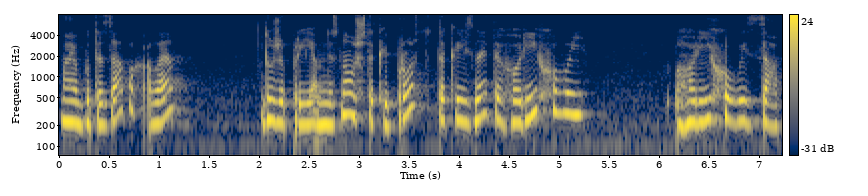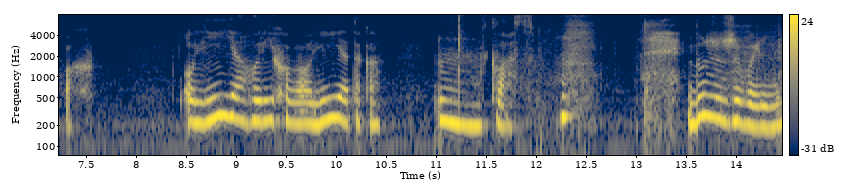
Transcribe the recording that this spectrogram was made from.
Має бути запах, але дуже приємний. Знову ж таки, просто такий, знаєте, горіховий, горіховий запах. Олія, горіхова олія така. М, клас. Дуже живильний.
